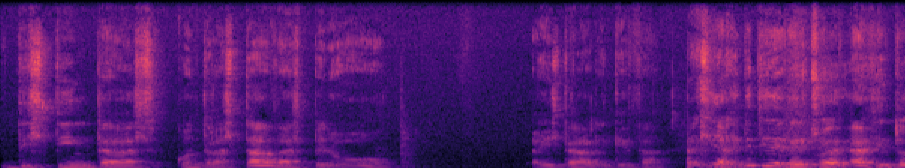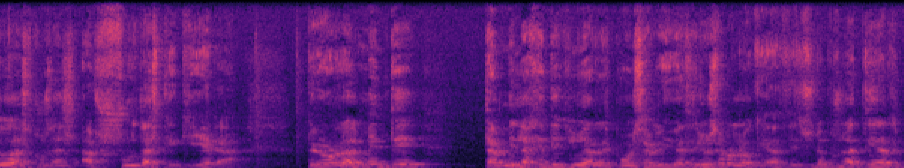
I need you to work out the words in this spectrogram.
distintas, contrastadas, pero ahí está la riqueza. la gente tiene derecho a decir todas las cosas absurdas que quiera, pero realmente también la gente tiene una responsabilidad y no sabe lo que hace. Si una persona tiene,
